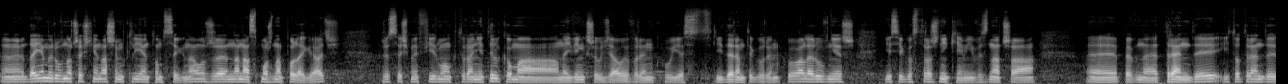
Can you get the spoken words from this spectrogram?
E, Dajemy równocześnie naszym klientom sygnał, że na nas można polegać, że jesteśmy firmą, która nie tylko ma największe udziały w rynku, jest liderem tego rynku, ale również jest jego strażnikiem i wyznacza pewne trendy i to trendy,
